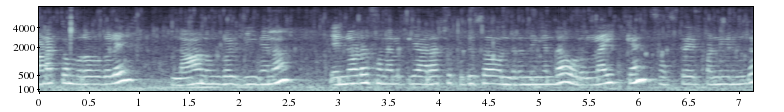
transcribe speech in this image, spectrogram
வணக்கம் உறவுகளே. நான் உங்கள் ஜீவனா என்னோட சேனலுக்கு யாராச்சும் புதுசாக வந்திருந்தீங்கன்னா ஒரு லைக் அண்ட் சப்ஸ்கிரைப் பண்ணிடுங்க.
